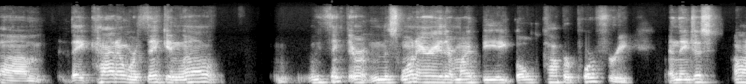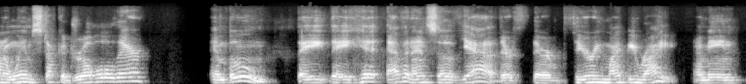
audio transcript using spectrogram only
um, they kind of were thinking, well, we think there in this one area there might be gold, copper, porphyry, and they just on a whim stuck a drill hole there, and boom, they they hit evidence of yeah, their their theory might be right. I mean,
